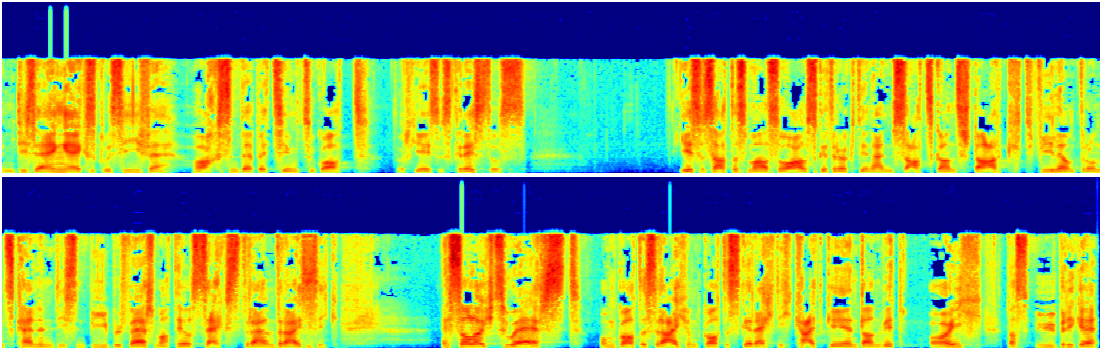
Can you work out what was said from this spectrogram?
in diese enge, exklusive, wachsende Beziehung zu Gott durch Jesus Christus. Jesus hat das mal so ausgedrückt in einem Satz ganz stark. Viele unter uns kennen diesen Bibelvers Matthäus 6, 33. Es soll euch zuerst um Gottes Reich und Gottes Gerechtigkeit gehen, dann wird euch das Übrige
